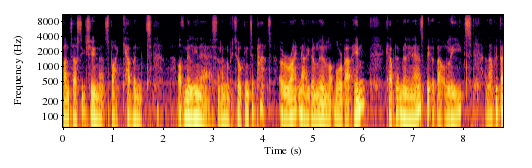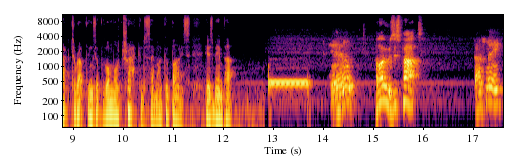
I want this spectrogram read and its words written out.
Fantastic tune? That's by Cabinet of Millionaires. And I'm going to be talking to Pat right now. You're going to learn a lot more about him, Cabinet Millionaires, a bit about Leeds. And I'll be back to wrap things up with one more track and to say my goodbyes. Here's me and Pat. Hello, Hello, is this Pat? that's me.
